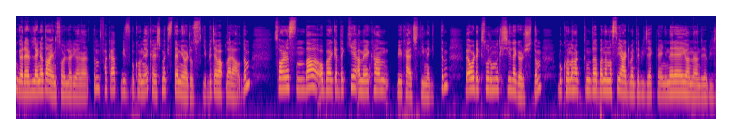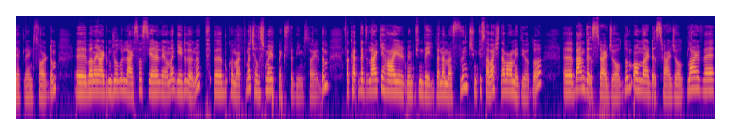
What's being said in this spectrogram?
görevlilerine de aynı soruları yönelttim. Fakat biz bu konuya karışmak istemiyoruz gibi cevaplar aldım. Sonrasında o bölgedeki Amerikan Büyükelçiliğine gittim ve oradaki sorumlu kişiyle görüştüm. Bu konu hakkında bana nasıl yardım edebileceklerini, nereye yönlendirebileceklerini sordum. Ee, bana yardımcı olurlarsa Sierra Leone'a geri dönüp e, bu konu hakkında çalışma yürütmek istediğimi söyledim. Fakat dediler ki hayır mümkün değil dönemezsin çünkü savaş devam ediyordu. Ee, ben de ısrarcı oldum, onlar da ısrarcı oldular ve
